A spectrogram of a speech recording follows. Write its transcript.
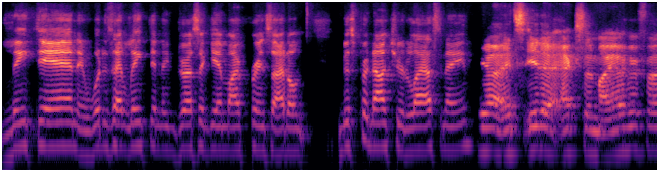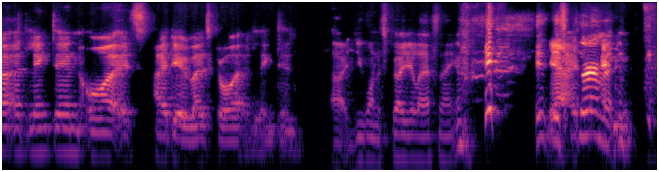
LinkedIn. And what is that LinkedIn address again, my friends? I don't mispronounce your last name. Yeah, it's either Axel Meierhoefer at LinkedIn or it's Ideal Wealth Grower at LinkedIn. All right, do you want to spell your last name? it's yeah, German. It's,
